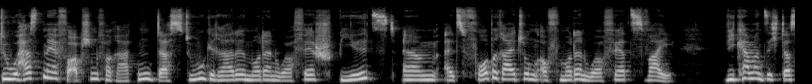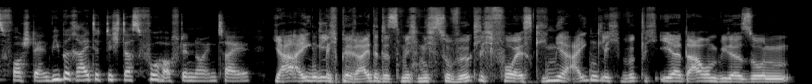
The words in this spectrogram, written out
Du hast mir ja vorab schon verraten, dass du gerade Modern Warfare spielst ähm, als Vorbereitung auf Modern Warfare 2. Wie kann man sich das vorstellen? Wie bereitet dich das vor auf den neuen Teil? Ja, eigentlich bereitet es mich nicht so wirklich vor. Es ging mir eigentlich wirklich eher darum, wieder so ein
